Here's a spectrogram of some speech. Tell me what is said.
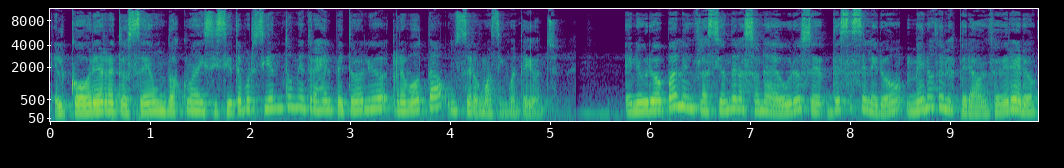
El cobre retrocede un 2,17% mientras el petróleo rebota un 0,58%. En Europa, la inflación de la zona euro se desaceleró menos de lo esperado en febrero,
